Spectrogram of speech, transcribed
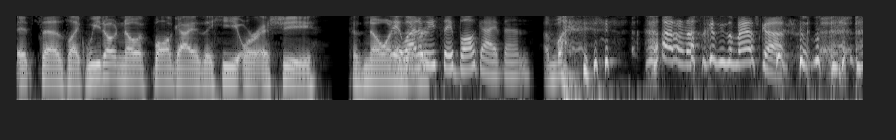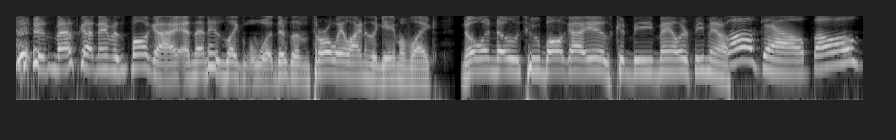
it says like we don't know if ball guy is a he or a she because no one Wait, why ever. do we say ball guy then? I don't know because he's a mascot. his mascot name is Ball Guy, and then his like, w- there's a throwaway line in the game of like, no one knows who Ball Guy is. Could be male or female. Ball gal, ball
